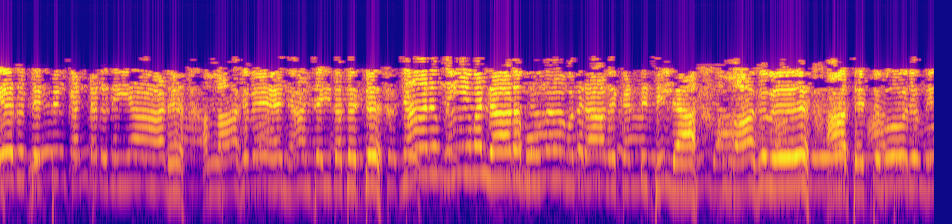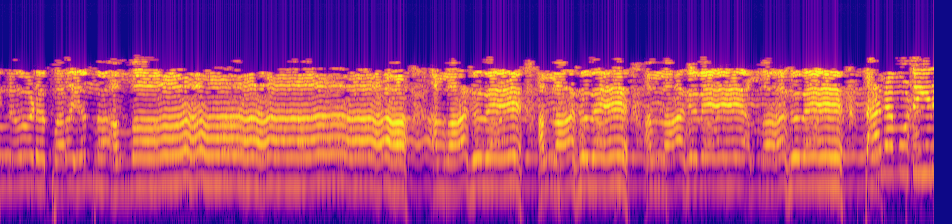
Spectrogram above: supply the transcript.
ഏത് തെറ്റും കണ്ടത് നീയാണ്. അല്ലാഹുവേ ഞാൻ ചെയ്ത തെറ്റ് ഞാനും നീയുമല്ലാതെ മൂന്നാമതൊരാൾ കണ്ടിട്ടില്ല. അള്ളാഹുവേ ആ തെറ്റ് പോലും നിന്നോട് പറയുന്നു അല്ലാ അള്ളാഹുവേ അള്ളാഹുവേ അള്ളാഹുവേ അള്ളാഹുവേ തലമുടിയിൽ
